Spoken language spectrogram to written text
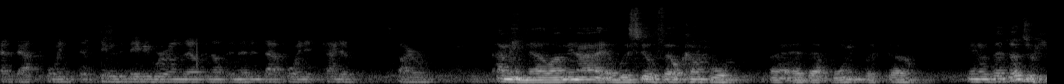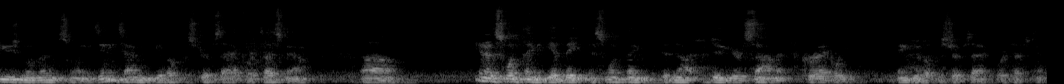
at that point that things maybe were on the up and up, and then at that point it kind of spiraled? I mean, no. I mean, I we still felt comfortable uh, at that point, but uh, you know that those are huge momentum swings. Anytime you give up a strip sack or a touchdown, uh, you know it's one thing to get beaten. It's one thing to not do your assignment correctly and give up a strip sack or a touchdown.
